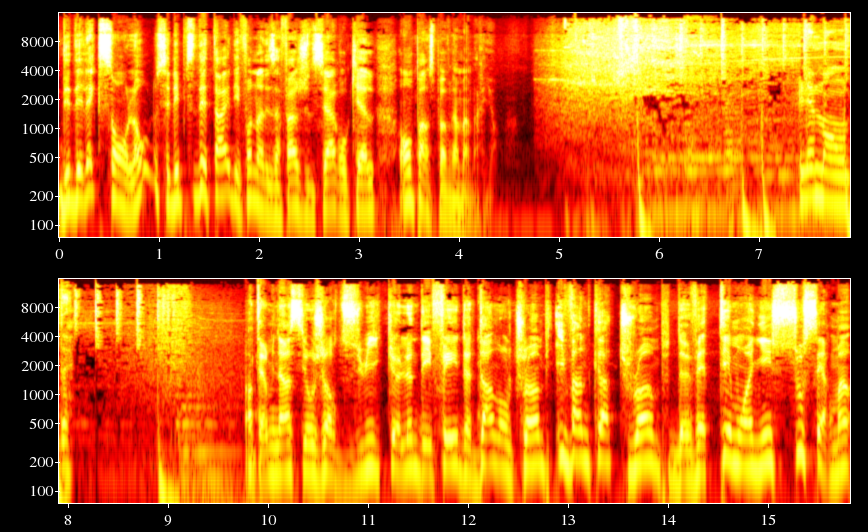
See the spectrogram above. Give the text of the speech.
des délais qui sont longs. C'est des petits détails, des fois, dans des affaires judiciaires auxquels on pense pas vraiment, Mario. Le monde. En terminant, c'est aujourd'hui que l'une des filles de Donald Trump, Ivanka Trump, devait témoigner sous serment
